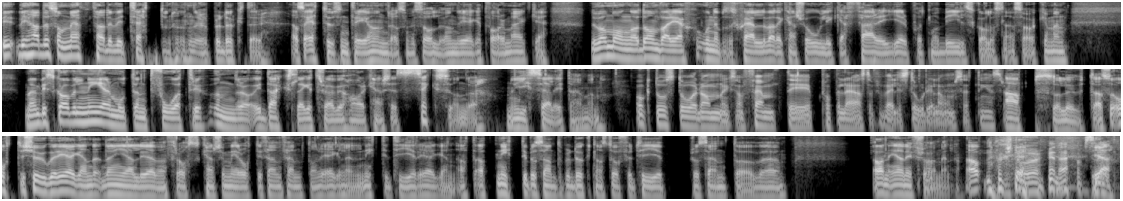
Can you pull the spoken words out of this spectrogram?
vi, vi, hade som mest hade vi 1300 produkter, alltså 1300 som vi sålde under eget varumärke. Det var många av de variationer på sig själva, det kanske olika färger på ett mobilskal och såna saker. Men, men vi ska väl ner mot en 200-300 och i dagsläget tror jag vi har kanske 600. Nu gissar jag lite här. Men... Och då står de liksom 50 populäraste för väldigt stor del av omsättningen? Absolut. Alltså 80-20-regeln den, den, gäller ju även för oss. Kanske mer 85-15-regeln eller 90-10-regeln. Att, att 90 procent av produkterna står för 10 procent av... Eh, ja, ni, ja, ni förstår vad jag menar. Ja, jag förstår vad du menar. Absolut.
